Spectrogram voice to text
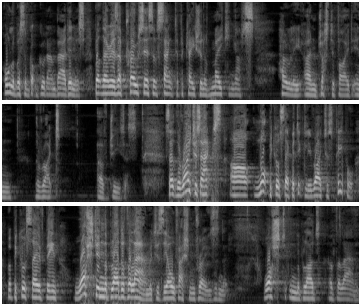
All of us have got good and bad in us, but there is a process of sanctification, of making us holy and justified in the right of Jesus. So the righteous acts are not because they're particularly righteous people, but because they've been washed in the blood of the Lamb, which is the old fashioned phrase, isn't it? Washed in the blood of the Lamb.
